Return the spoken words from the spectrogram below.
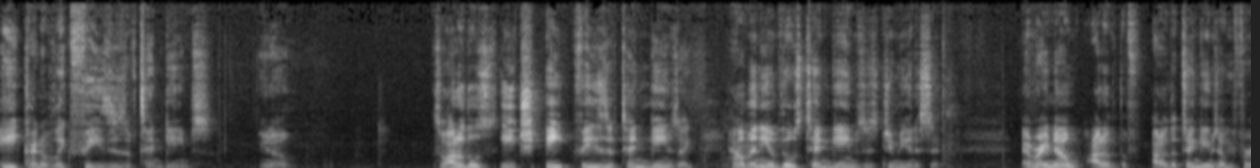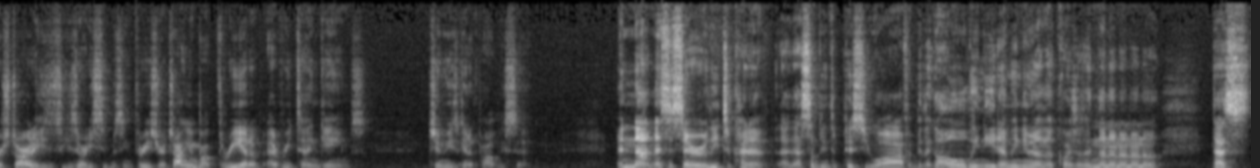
eight kind of like phases of ten games. You know, so out of those each eight phases of ten games, like how many of those ten games is Jimmy gonna sit? And right now, out of the out of the ten games that we first started, he's he's already missing three. So you're talking about three out of every ten games, Jimmy's gonna probably sit. And not necessarily to kind of that's something to piss you off and be like, oh, well, we need him, we need him on the course. I was like, no, no, no, no, no. That's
